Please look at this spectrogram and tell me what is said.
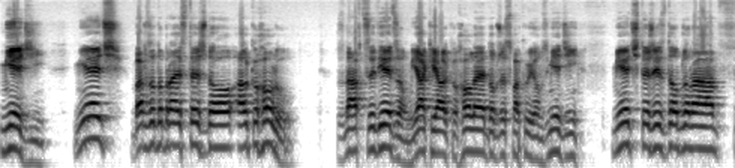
miedzi. Miedź bardzo dobra jest też do alkoholu. Znawcy wiedzą, jakie alkohole dobrze smakują z miedzi. Miedź też jest dobra w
